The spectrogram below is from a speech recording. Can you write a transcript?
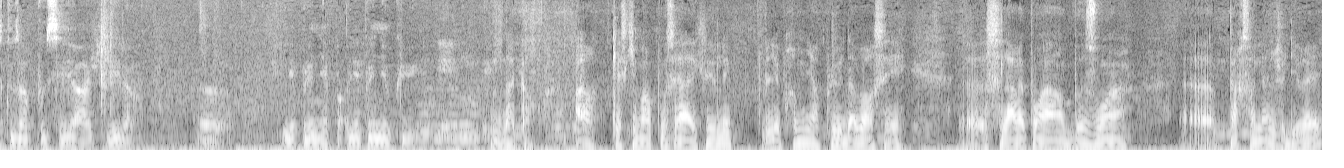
qu'est-ce qui vous a poussé à écrire euh, les, premiers, les premiers pluies? D'accord. Alors, qu'est-ce qui m'a poussé à écrire les, les premières pluies? D'abord, c'est euh, cela répond à un besoin euh, personnel, je dirais,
